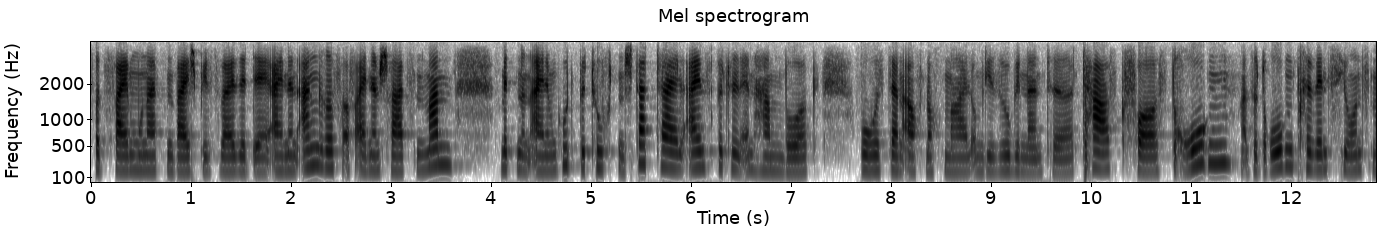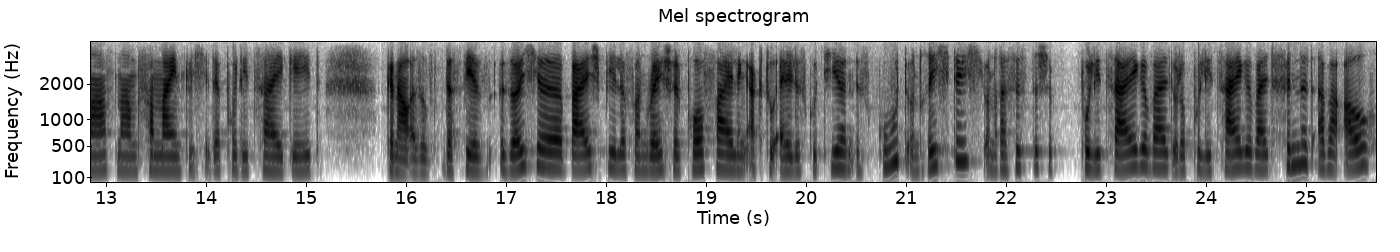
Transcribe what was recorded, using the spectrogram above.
vor zwei Monaten beispielsweise einen Angriff auf einen schwarzen Mann mitten in einem gut betuchten Stadtteil, Einsbüttel in Hamburg, wo es dann auch nochmal um die sogenannte Task Force Drogen, also Drogenpräventionsmaßnahmen vermeintliche der Polizei geht. Genau, also dass wir solche Beispiele von Racial Profiling aktuell diskutieren, ist gut und richtig und rassistische Polizeigewalt oder Polizeigewalt findet aber auch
